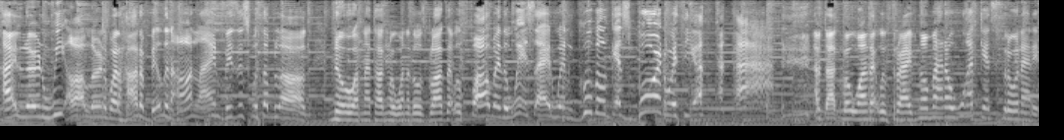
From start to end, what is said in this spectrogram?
I learn, we all learn about how to build an online business with a blog. No, I'm not talking about one of those blogs that will fall by the wayside when Google gets bored with you. I'm talking about one that will thrive no matter what gets thrown at it.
